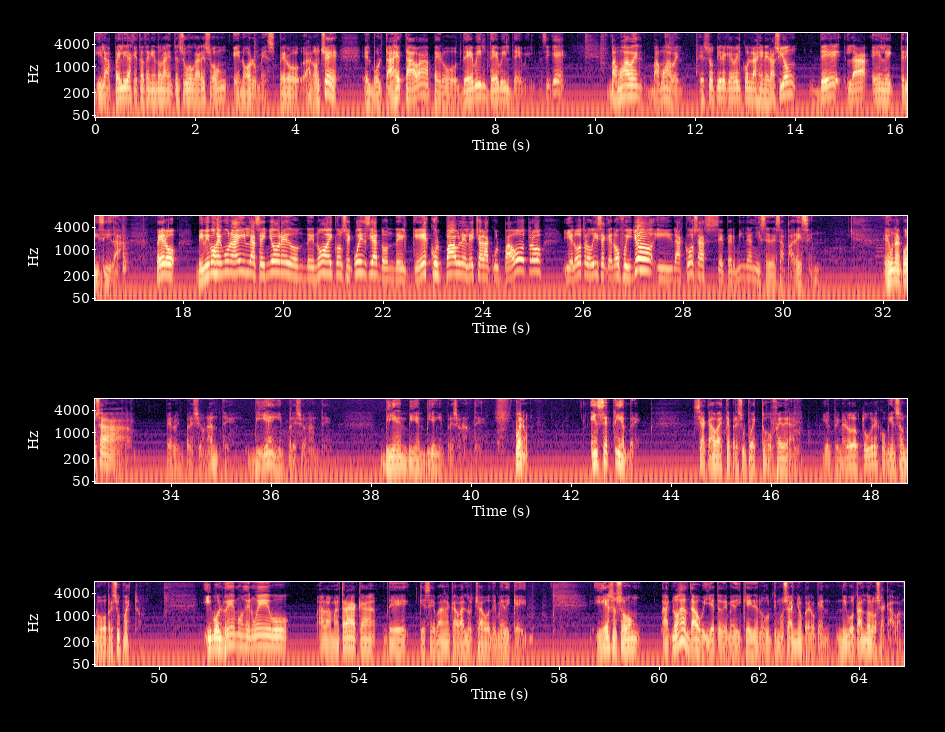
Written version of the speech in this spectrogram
Y las pérdidas que está teniendo la gente en sus hogares son enormes. Pero anoche el voltaje estaba, pero débil, débil, débil. Así que vamos a ver, vamos a ver. Eso tiene que ver con la generación de la electricidad. Pero Vivimos en una isla, señores, donde no hay consecuencias, donde el que es culpable le echa la culpa a otro y el otro dice que no fui yo y las cosas se terminan y se desaparecen. Es una cosa, pero impresionante, bien impresionante, bien, bien, bien impresionante. Bueno, en septiembre se acaba este presupuesto federal y el primero de octubre comienza un nuevo presupuesto. Y volvemos de nuevo a la matraca de que se van a acabar los chavos de Medicaid. y esos son, ah, nos han dado billetes de Medicaid en los últimos años, pero que ni votándolo se acaban.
